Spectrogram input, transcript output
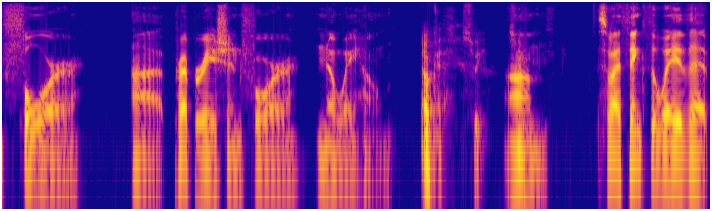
for uh, preparation for No Way Home. Okay, sweet. sweet. Um, so I think the way that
